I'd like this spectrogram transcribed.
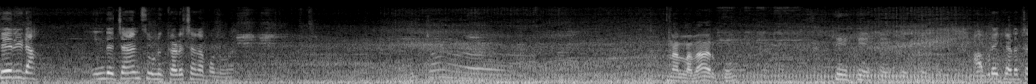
சரிடா. இந்த சான்ஸ் உனக்கு கிடைச்சா என்ன பண்ணுவேன். நல்லா தான் இருக்கும். அப்படியே கிடைச்ச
